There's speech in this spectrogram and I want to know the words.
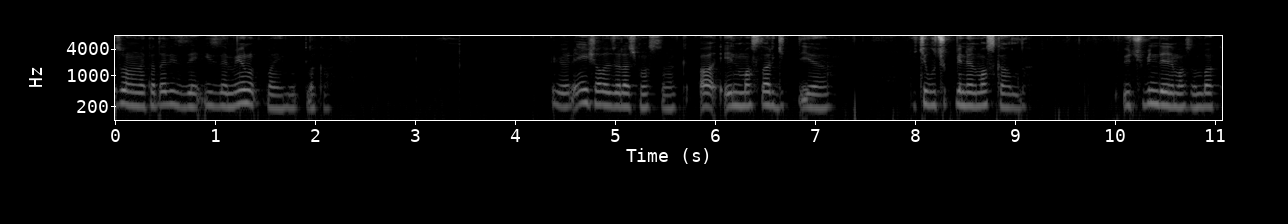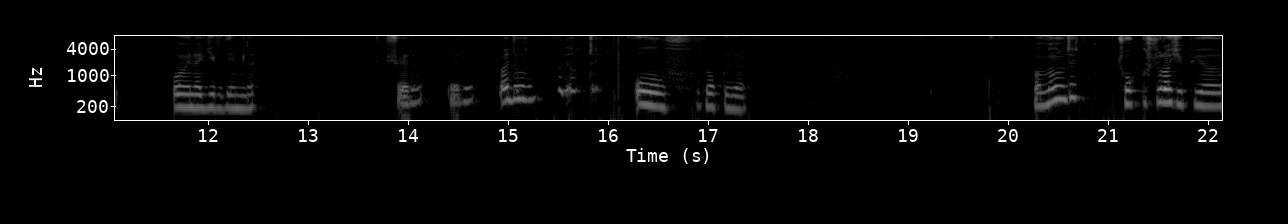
Sonuna kadar izle izlemeyi unutmayın mutlaka. Böyle inşallah güzel açmazsın. Aa, elmaslar gitti ya. İki buçuk bin elmas kaldı. Üç bin de elmasın bak oyuna girdiğimde. Şöyle böyle. Hadi oğlum. Hadi hadi. Of çok güzel. Hadi. Çok güçlü rakip ya.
